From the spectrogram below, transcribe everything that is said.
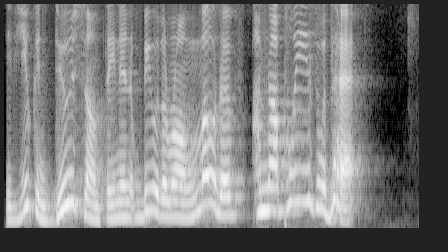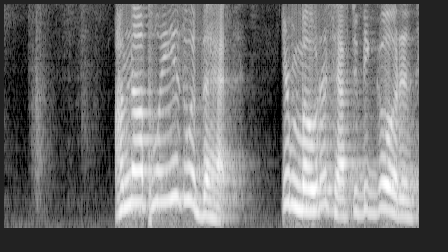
If you can do something and it be with the wrong motive, I'm not pleased with that. I'm not pleased with that. Your motives have to be good. And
